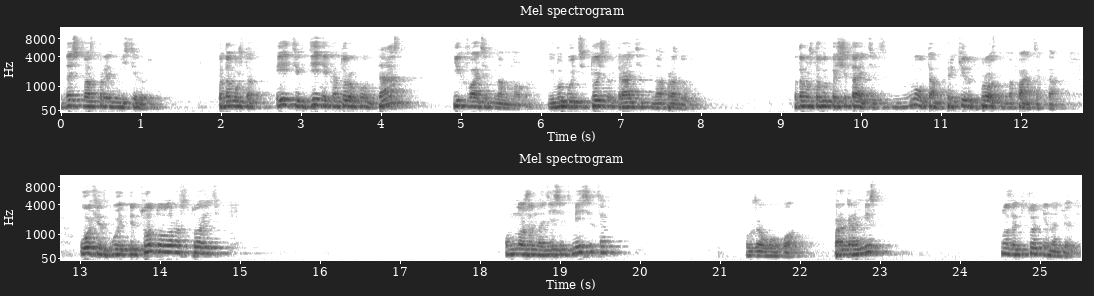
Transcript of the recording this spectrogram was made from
значит вас проинвестируют. Потому что этих денег, которых он даст, их хватит намного. И вы будете точно тратить на продукт. Потому что вы посчитаете, ну там прикинуть просто на пальцах там, офис будет 500 долларов стоить, умножен на 10 месяцев, уже ого. Программист, ну за 500 не найдете.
